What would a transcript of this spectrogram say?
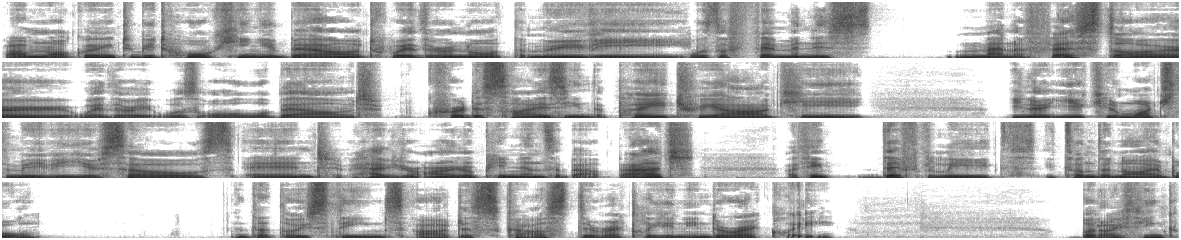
I'm not going to be talking about whether or not the movie was a feminist manifesto, whether it was all about criticizing the patriarchy. You know, you can watch the movie yourselves and have your own opinions about that. I think definitely it's, it's undeniable that those themes are discussed directly and indirectly. But I think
